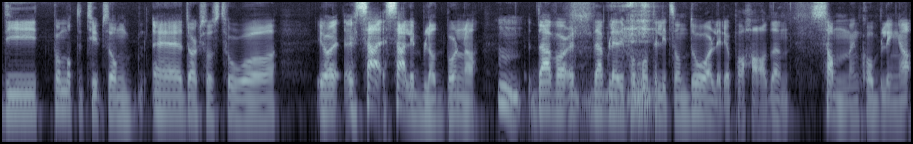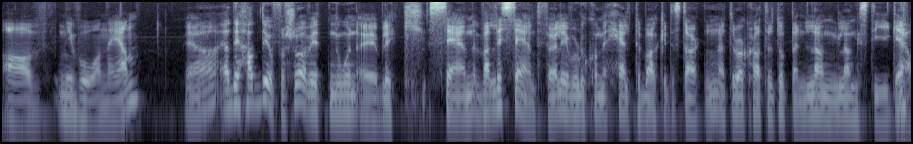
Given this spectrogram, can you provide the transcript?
de på en måte typ sånn uh, Dark Souls 2 og Særlig Bloodborne, da. Der, var, der ble de på en måte litt sånn dårligere på å ha den sammenkoblinga av nivåene igjen. Ja, ja, de hadde jo for så vidt noen øyeblikk sen, veldig sent, føler jeg, hvor du kommer helt tilbake til starten, etter du har klatret opp en lang, lang stige Ja.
